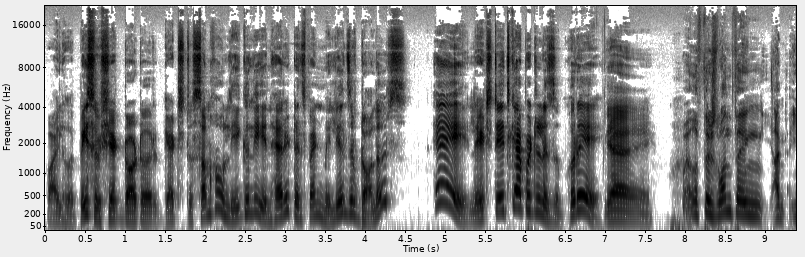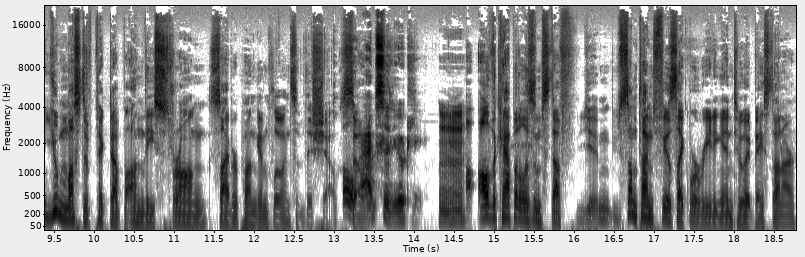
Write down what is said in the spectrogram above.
While her piece of shit daughter gets to somehow legally inherit and spend millions of dollars? Hey, late stage capitalism, hooray! Yay. Well, if there's one thing, i you must have picked up on the strong cyberpunk influence of this show. Oh, so absolutely. Mm-hmm. all the capitalism stuff sometimes feels like we're reading into it based on our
